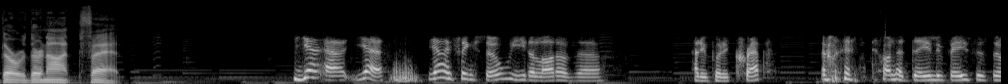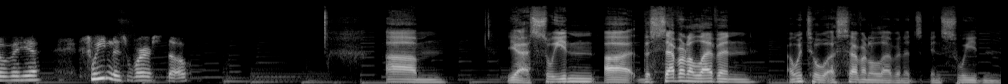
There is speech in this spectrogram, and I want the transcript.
they're they're not fat. Yeah, yeah, yeah. I think so. We eat a lot of uh, how do you put it, crap, on a daily basis over here. Sweden is worse though. Um yeah, Sweden uh the 7-Eleven I went to a 7-Eleven it's in Sweden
